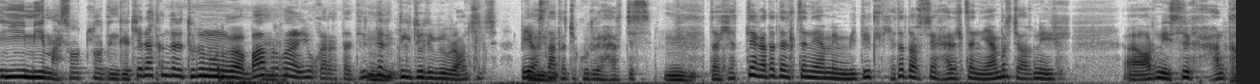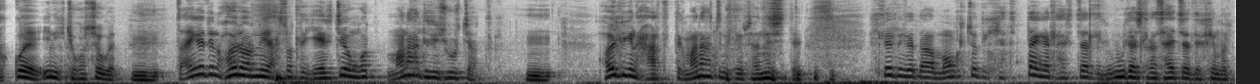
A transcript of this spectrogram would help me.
ийм ийм асуудлууд ингээд чи наадхан дээр түрүүн нөгөө баабургаан юу гаргадаа тэрэн дээр нэг зүйлийг би бүр онцолж би бас наадах чиг гүргээ харж ирсэн. За хятадын гадаад харилцааны яамын мэдээлэл хятад Оросын харилцаанд ямар ч орны ирэх орны эсрэг хандахгүй энэ их чухал шүү гэд. За ингээд энэ хоёр орны асуудлыг ярьж өнгөд манайхан тэрийг шүүрж авдаг. Хоёулыг нь харддаг. Манайхан ч нэг юм сонин шүү дээ. Эхлээл ингээд монголчууд хятадтай ингээд харьцаал үйл ажиллагаа сайжраад ирэх юм бол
